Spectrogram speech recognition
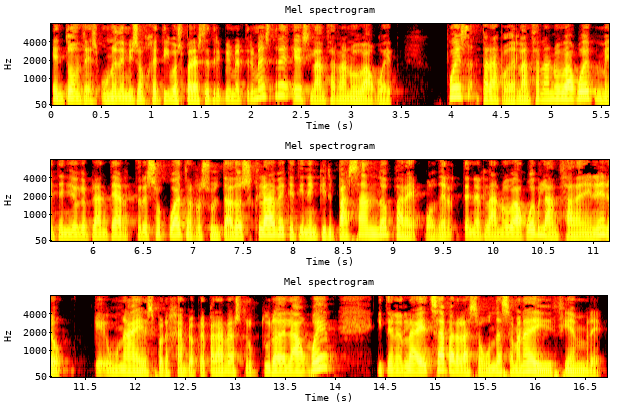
Entonces, uno de mis objetivos para este primer trimestre es lanzar la nueva web. Pues para poder lanzar la nueva web me he tenido que plantear tres o cuatro resultados clave que tienen que ir pasando para poder tener la nueva web lanzada en enero. Que una es, por ejemplo, preparar la estructura de la web y tenerla hecha para la segunda semana de diciembre.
